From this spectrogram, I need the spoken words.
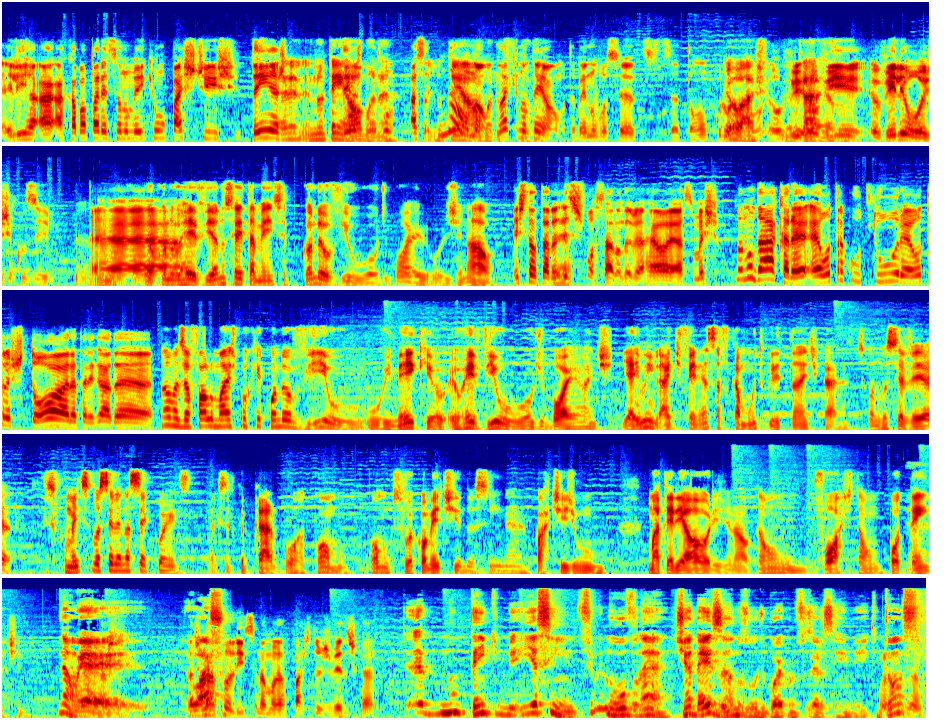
ele a, acaba parecendo meio que um pastiche. Tem as, não tem, tem alma, as, né? As, não, não, não, não é que não tem alma, também não vou ser, ser tão cruel. Eu acho. Eu vi, cara, eu, vi, eu... eu vi ele hoje, inclusive. É, eu, quando eu revi, eu não sei também, quando eu vi o Old Boy original. Eles tentaram, é. eles se esforçaram, deve real é essa. Mas, mas não dá, cara. É, é, outra cultura, é outra história, tá ligado? É... Não, mas eu falo mais porque quando eu vi o, o remake, eu, eu, revi o Old Boy antes. E aí a diferença fica muito gritante, cara. Quando você vê. Principalmente se você vê na sequência. Aí você fica, cara, porra, como? Como que isso foi cometido assim, né? A partir de um material original tão forte, tão potente. É. Né? Não, é. Eu acho, acho... que é uma tolice na maior parte dos vezes, cara. É, não tem que. E assim, filme novo, né? Tinha 10 anos o Old Boy quando fizeram esse remake. Então, assim,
